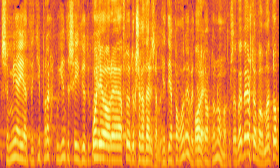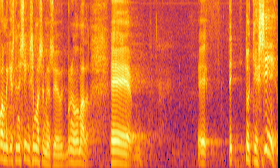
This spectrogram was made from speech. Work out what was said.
σε μία ιατρική πράξη που γίνεται σε ιδιωτικό Πολύ ιατρείο. ωραία, αυτό το ξεκαθαρίσαμε. Γιατί απαγορεύεται αυτό από τον νόμο. Πώς θα- Βεβαίω το είπαμε. Το είπαμε και στην εισήγησή μας την προηγούμενη εβδομάδα. Ε, ε, το και εσύ,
